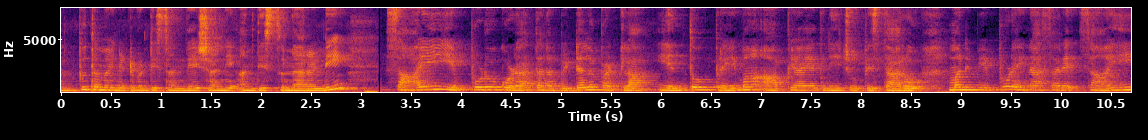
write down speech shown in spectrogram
అద్భుతమైనటువంటి సందేశాన్ని అందిస్తున్నారండి. సాయి ఎప్పుడూ కూడా తన బిడ్డల పట్ల ఎంతో ప్రేమ ఆప్యాయతని చూపిస్తారు. మనం ఎప్పుడైనా సరే సాయి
